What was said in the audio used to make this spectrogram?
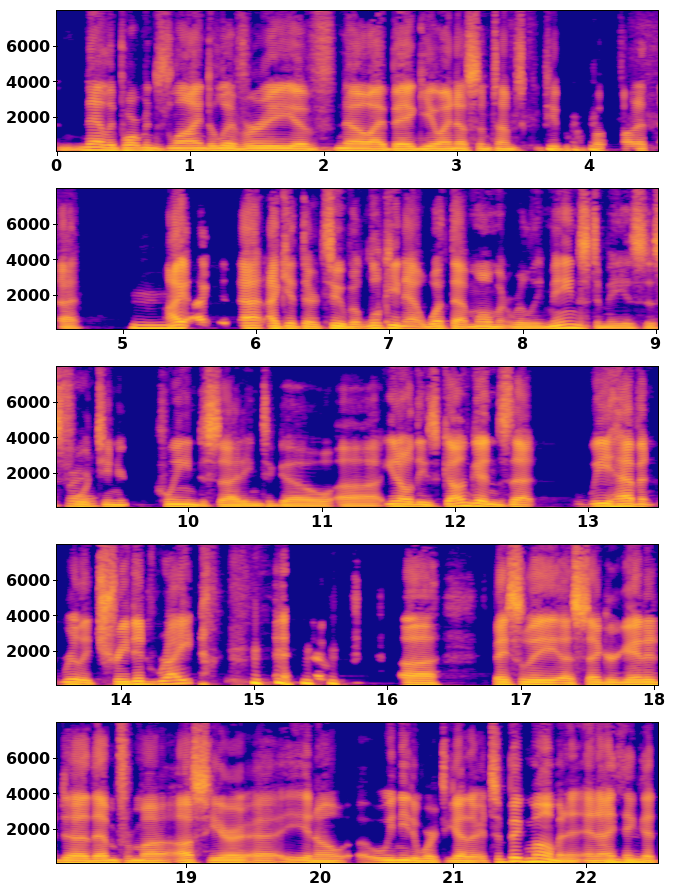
Natalie Portman's line delivery of "No, I beg you." I know sometimes people can poke fun at that. Mhm. I, I get that. I get there too. But looking at what that moment really means to me is this 14 year old queen deciding to go, uh, you know, these Gungans that we haven't really treated right, uh, basically uh, segregated uh, them from uh, us here. Uh, you know, we need to work together. It's a big moment. And, and I think Mhm. that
